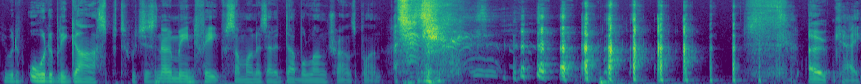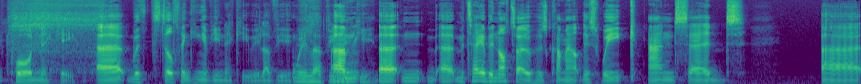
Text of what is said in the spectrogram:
he would have audibly gasped, which is no mean feat for someone who's had a double lung transplant. Okay, poor Niki. Uh, we're still thinking of you, Niki. We love you. We love you, um, Niki. Uh, uh, Matteo Binotto has come out this week and said. Uh,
